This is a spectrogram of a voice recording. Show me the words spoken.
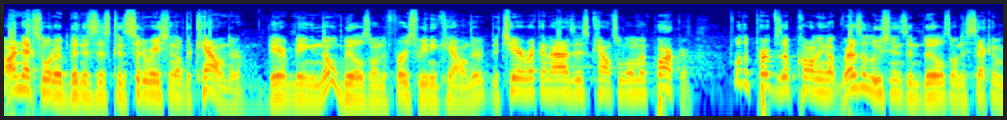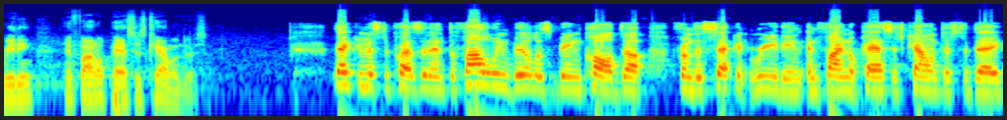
Our next order of business is consideration of the calendar. There being no bills on the first reading calendar, the chair recognizes Councilwoman Parker for the purpose of calling up resolutions and bills on the second reading and final passage calendars. Thank you, Mr. President. The following bill is being called up from the second reading and final passage calendars today.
